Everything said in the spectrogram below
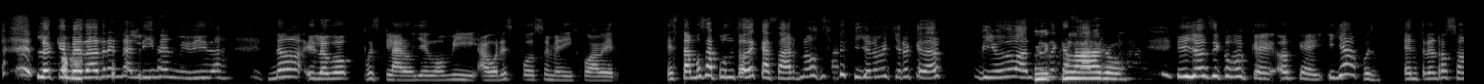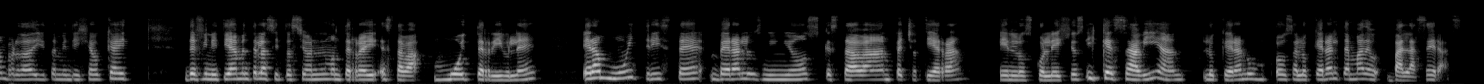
lo que me da adrenalina en mi vida. No, y luego, pues claro, llegó mi ahora esposo y me dijo, a ver, estamos a punto de casarnos y yo no me quiero quedar viudo antes de casarme. Claro. Y yo así como que, ok, y ya, pues entré en razón, ¿verdad? Y yo también dije, ok, definitivamente la situación en Monterrey estaba muy terrible era muy triste ver a los niños que estaban pecho tierra en los colegios y que sabían lo que eran, o sea, lo que era el tema de balaceras.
